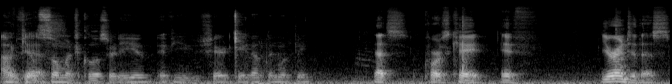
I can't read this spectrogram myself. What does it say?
I would feel so much closer to you if you shared Kate Upton with me. that's of course Kate. If you're into this,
